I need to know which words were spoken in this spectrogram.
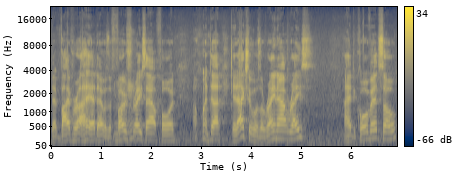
That Viper I had, that was the 1st mm-hmm. race out for it. I went down. It actually was a rain out race. I had the Corvette sold.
